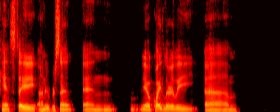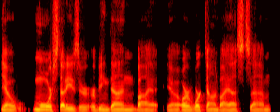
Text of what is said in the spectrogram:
Can't stay hundred percent, and you know, quite literally, um, you know more studies are, are being done by you know Oura worked on by us um,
